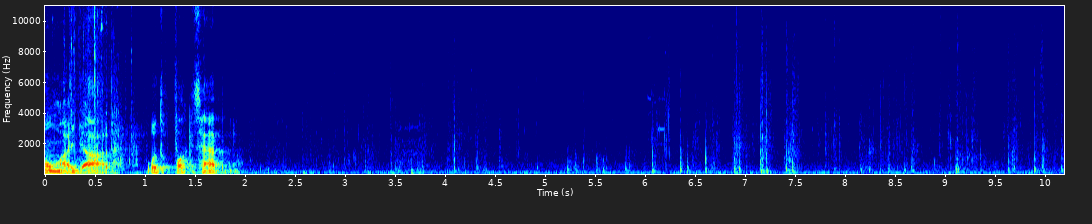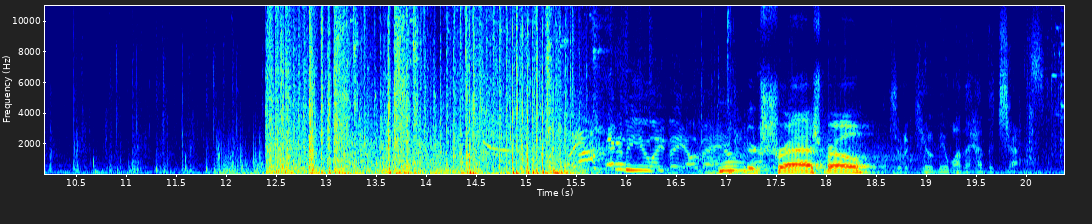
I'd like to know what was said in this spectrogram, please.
Oh my god. What the fuck is happening? Enemy UAV overhead. You're trash, bro. Should have killed me while they had the chance.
